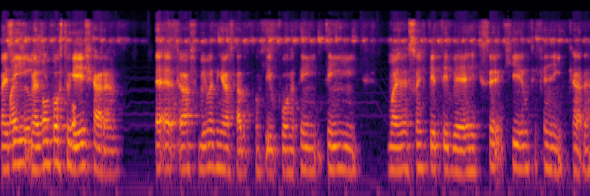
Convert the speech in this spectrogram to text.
Mas, Mas em, mas em não- português, cara, é- é- eu acho bem mais engraçado, porque, porra, tem, tem umas versões PTBR que, cê, que não tem pra ninguém, cara.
